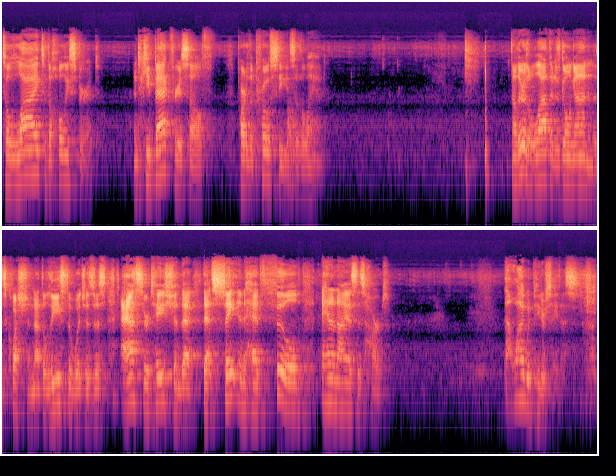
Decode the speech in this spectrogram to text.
to lie to the Holy Spirit and to keep back for yourself part of the proceeds of the land? Now, there is a lot that is going on in this question, not the least of which is this assertion that, that Satan had filled Ananias' heart. Now, why would Peter say this?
